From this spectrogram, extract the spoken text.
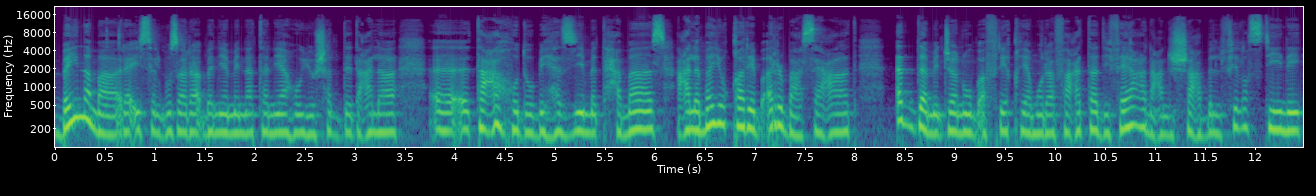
بينما رئيس الوزراء بنيامين نتنياهو يشدد على آه، تعهده بهزيمة حماس على ما يقارب أربع ساعات قدمت جنوب أفريقيا مرافعتها دفاعا عن الشعب الفلسطيني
